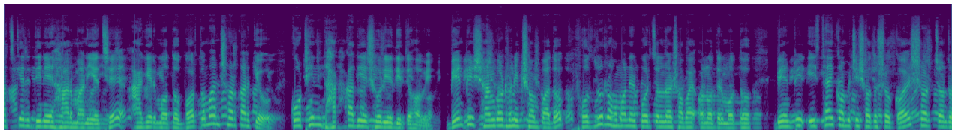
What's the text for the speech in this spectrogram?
আজকের দিনে হার মানিয়েছে, আগের মতো বর্তমান সরকারকেও কঠিন ধাক্কা দিয়ে সরিয়ে দিতে হবে। বিএনপির সাংগঠনিক সম্পাদক ফজলুর রহমানের পরিচালনা সভায় অন্যদের মধ্যে বিএনপির স্থায়ী কমিটির সদস্য গয়েশ্বর চন্দ্র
